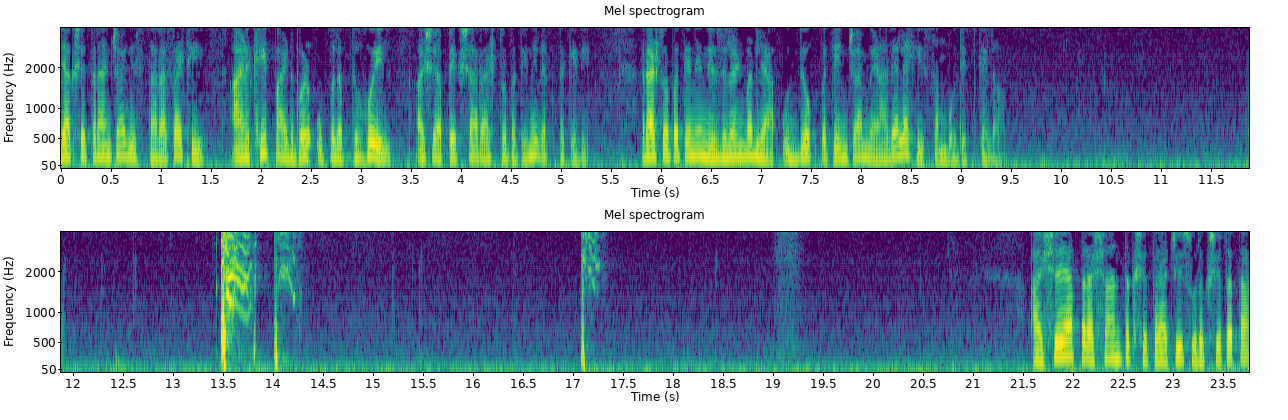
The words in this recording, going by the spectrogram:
या क्षेत्रांच्या विस्तारासाठी आणखी पाठबळ उपलब्ध होईल अशी अपेक्षा राष्ट्रपतींनी व्यक्त केली. राष्ट्रपतींनी न्यूझीलंडमधल्या उद्योगपतींच्या मेळाव्यालाही संबोधित केलं. आशिया प्रशांत क्षेत्राची सुरक्षितता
